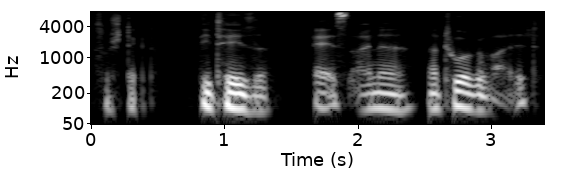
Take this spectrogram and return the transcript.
so steckt. Die These. Er ist eine Naturgewalt.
